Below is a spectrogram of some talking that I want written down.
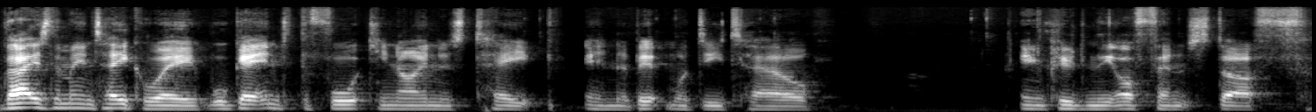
that is the main takeaway. We'll get into the 49ers tape in a bit more detail, including the offense stuff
